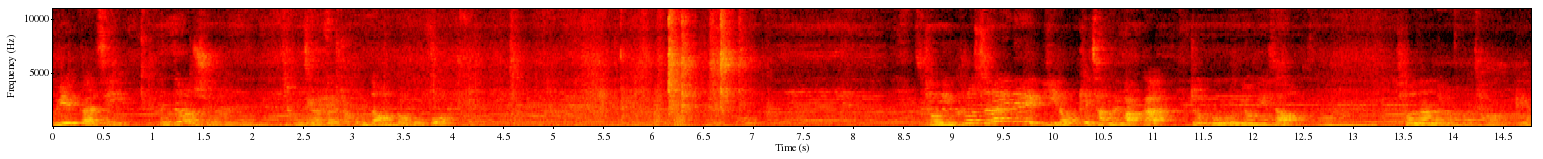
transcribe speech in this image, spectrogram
위에까지 흔들어주는 동작을 조금 더 넣어보고 그리고 저는 크로스라인을 이렇게 잡는 거 아까 조금 응용해서 전환으로 한번 잡아볼게요.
